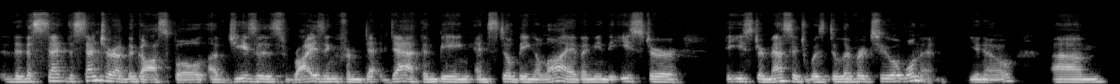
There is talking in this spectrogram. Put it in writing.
the the, cent- the center of the gospel of Jesus rising from de- death and being and still being alive. I mean, the Easter the Easter message was delivered to a woman. You know, um,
